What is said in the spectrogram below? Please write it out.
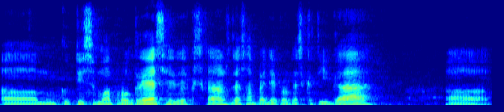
uh, mengikuti semua progres jadi sekarang sudah sampai di progres ketiga. Uh,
